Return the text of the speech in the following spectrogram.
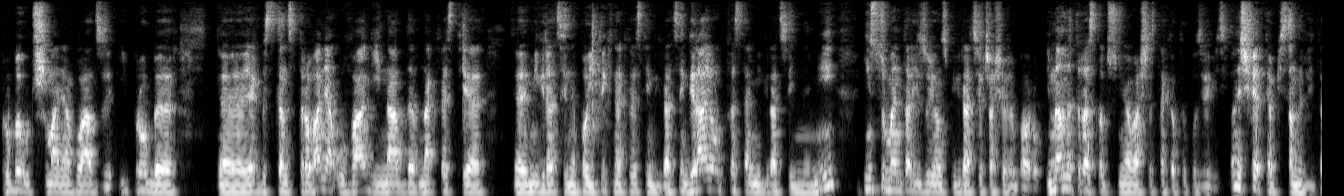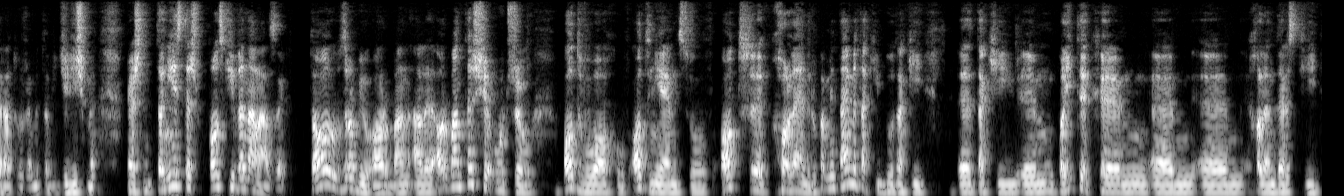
próby utrzymania władzy i próby e, jakby skoncentrowania uwagi na, na kwestie E, migracyjne, polityki na kwestie migracyjne, grają kwestiami migracyjnymi, instrumentalizując migrację w czasie wyborów. I mamy teraz do czynienia właśnie z takiego typu zjawiskiem. On jest świetnie opisany w literaturze, my to widzieliśmy. Ponieważ to nie jest też polski wynalazek. To zrobił Orban, ale Orban też się uczył od Włochów, od Niemców, od Holendrów. Pamiętajmy, taki był taki, e, taki polityk holenderski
